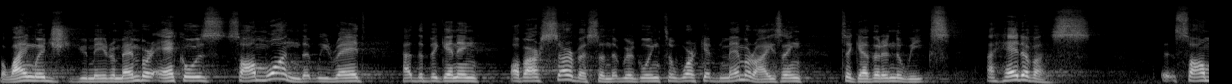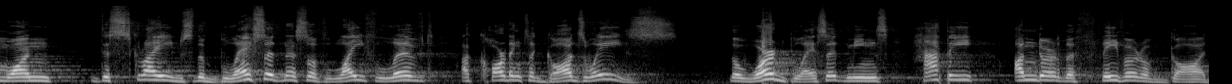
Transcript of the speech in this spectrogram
The language, you may remember, echoes Psalm 1 that we read at the beginning of our service and that we're going to work at memorizing together in the weeks ahead of us. Psalm 1 describes the blessedness of life lived according to God's ways. The word blessed means happy under the favor of God.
